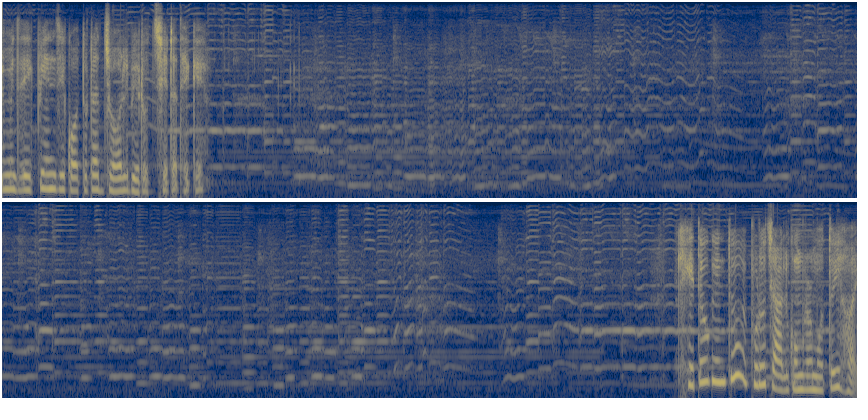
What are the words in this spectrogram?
আমি দেখবেন যে কতটা জল বেরোচ্ছে এটা থেকে। খেতেও কিন্তু পুরো চাল কুমড়োর মতোই হয়।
